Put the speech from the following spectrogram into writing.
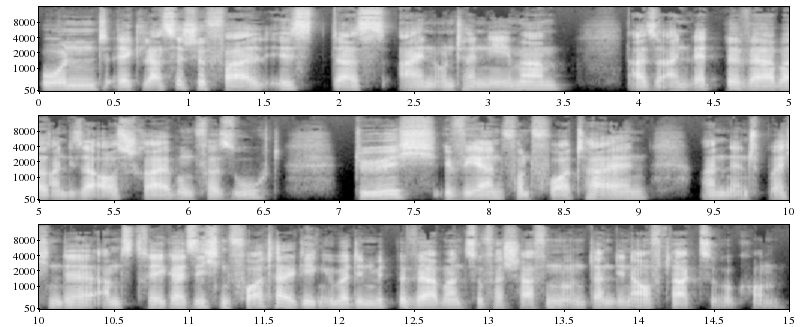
Und der klassische Fall ist, dass ein Unternehmer also ein Wettbewerber an dieser Ausschreibung versucht, durch Gewähren von Vorteilen an entsprechende Amtsträger sich einen Vorteil gegenüber den Mitbewerbern zu verschaffen und dann den Auftrag zu bekommen.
